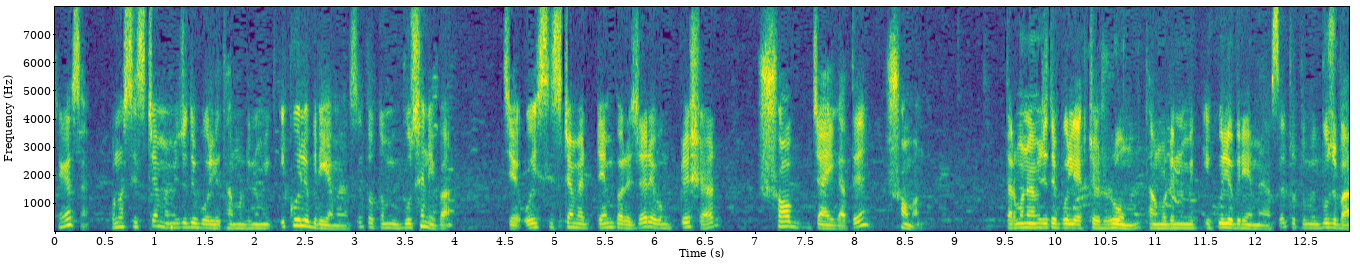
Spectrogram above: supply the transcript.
ঠিক আছে? কোনো সিস্টেম আমি যদি বলি থার্মোডিনামিক ইকুইলিব্রিয়ামে আছে, তো তুমি বুঝে নিবা যে ওই সিস্টেমের টেম্পারেচার এবং প্রেশার সব জায়গাতে সমান। তার মানে আমি যদি বলি একটা রুম থার্মোডাইনামিক ইকুইলিব্রিয়ামে আছে, তো তুমি বুঝবা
